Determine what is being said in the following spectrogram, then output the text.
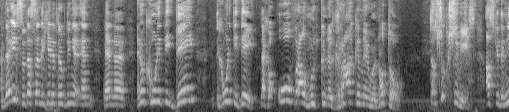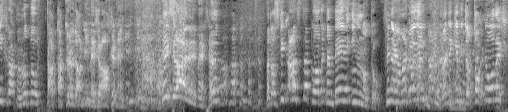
dat is zo, dat zijn degenen die erop dingen. En, en, uh, en ook gewoon het idee, gewoon het idee dat je overal moet kunnen geraken met je auto. Dat is ook zoiets. Als je er niet graag met een auto, dan, dan kun je dan niet meer geraken. Hè. Ik graag er niet meer. Hè. Maar als ik uitstap, laat ik mijn benen in een auto. Vind je dat gemakkelijker? Want ik heb die toch nodig.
